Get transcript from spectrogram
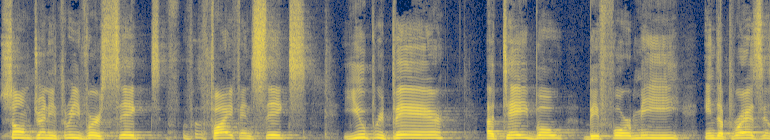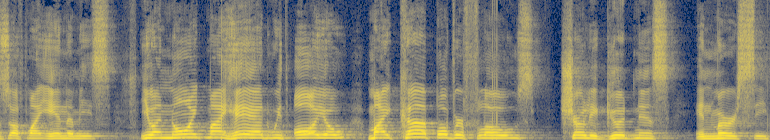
Psalm 23, verse 6, 5 and 6. You prepare a table before me in the presence of my enemies. You anoint my head with oil, my cup overflows. Surely goodness and mercy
